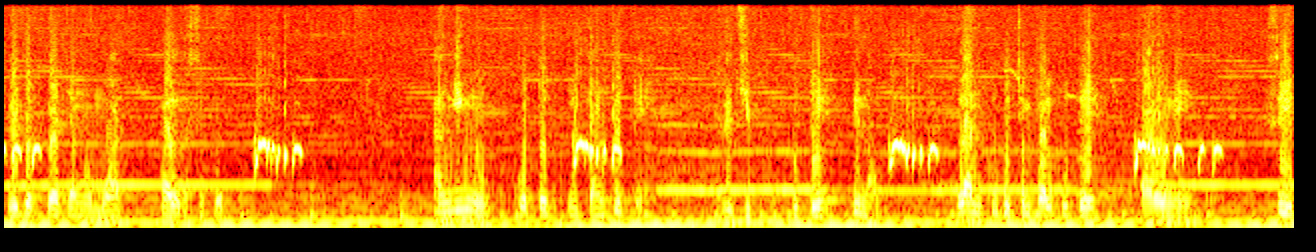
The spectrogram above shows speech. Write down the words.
Berikut bait yang memuat hal tersebut. Anggingu kutut ingkang putih, driji putih tinom lan kuku jempol putih karone si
